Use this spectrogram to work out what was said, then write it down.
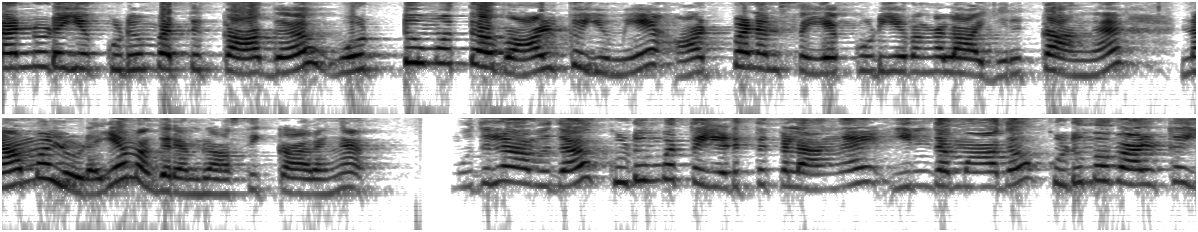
தன்னுடைய குடும்பத்துக்காக ஒட்டுமொத்த வாழ்க்கையுமே அர்ப்பணம் செய்யக்கூடியவங்களா இருக்காங்க. நம்மளுடைய மகரம் ராசிக்காரங்க. முதலாவதா குடும்பத்தை எடுத்துக்கலாங்க. இந்த மாதம் குடும்ப வாழ்க்கை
